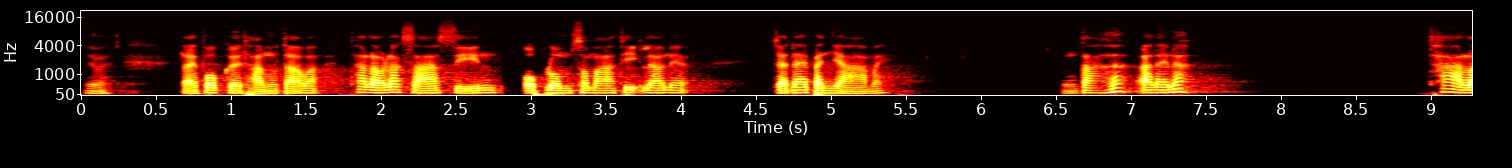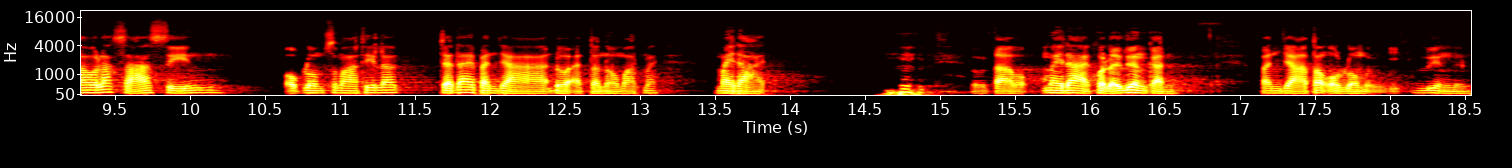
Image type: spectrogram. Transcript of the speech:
ใช่ไหมไตรภพเคยถามหลวงตาว่า ถ้าเรารักษาศีลอบรมสมาธิแล้วเนี่ย จะได้ปัญญาไหมหลวงตาเฮ้ออะไรนะ ถ้าเรารักษาศีล อบรมสมาธิแล้วจะได้ปัญญาโดยอัตโนมัติไหมไม่ได้หลวงตาบอกไม่ได้คนละเรื่องกัน ปัญญาต้องอบรมอีกเรื่องหนึ่ง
